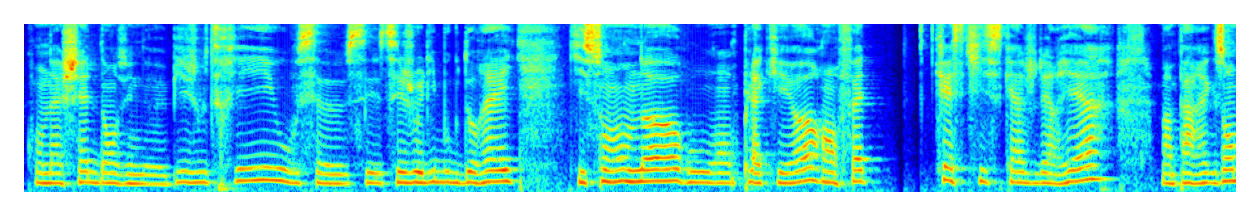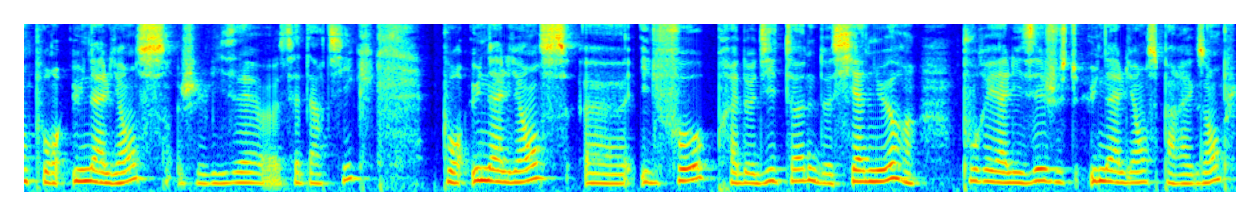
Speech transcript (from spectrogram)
qu'on achète dans une bijouterie, ou ces, ces jolies boucles d'oreilles qui sont en or ou en plaqué or, en fait, Qu'est-ce qui se cache derrière ben, Par exemple, pour une alliance, je lisais euh, cet article, pour une alliance, euh, il faut près de 10 tonnes de cyanure pour réaliser juste une alliance, par exemple.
